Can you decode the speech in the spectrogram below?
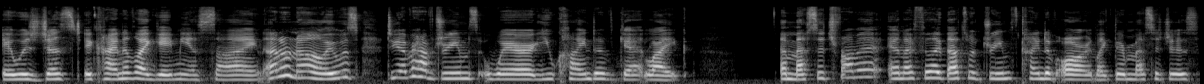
it was just it kind of like gave me a sign. I don't know. It was do you ever have dreams where you kind of get like a message from it? And I feel like that's what dreams kind of are. Like they're messages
